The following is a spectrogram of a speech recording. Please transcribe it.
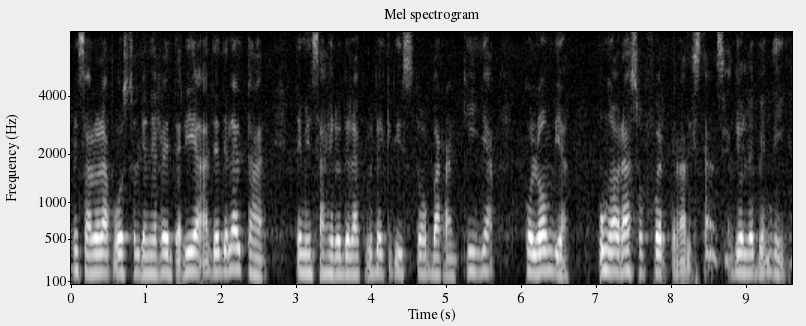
Les hablo el apóstol Daniel Rentería desde el altar de Mensajeros de la Cruz de Cristo, Barranquilla, Colombia. Un abrazo fuerte a la distancia. Dios les bendiga.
